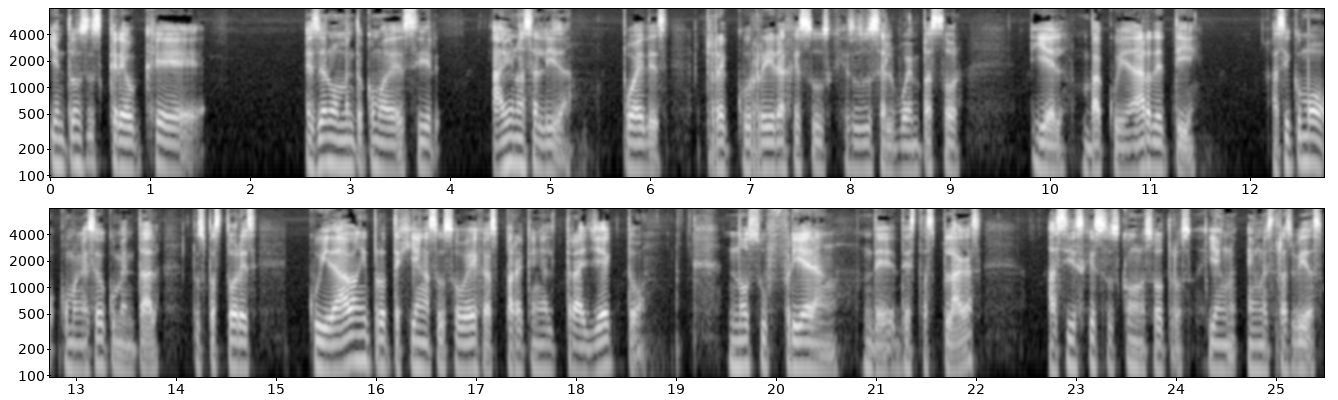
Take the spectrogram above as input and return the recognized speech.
Y entonces creo que es el momento como de decir, hay una salida, puedes recurrir a Jesús, Jesús es el buen pastor y Él va a cuidar de ti. Así como, como en ese documental, los pastores cuidaban y protegían a sus ovejas para que en el trayecto no sufrieran de, estas plagas, así es Jesús con nosotros y en, nuestras vidas.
